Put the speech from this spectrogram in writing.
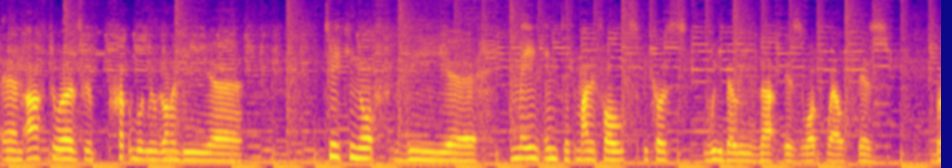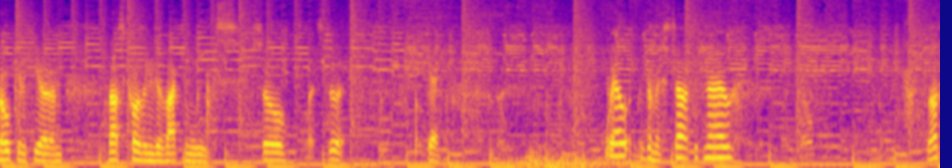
and afterwards we're probably we're gonna be uh, taking off the uh, main intake manifolds because we believe that is what well is broken here and that's causing the vacuum leaks. So let's do it. Okay. Well we're gonna start it now. Look.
